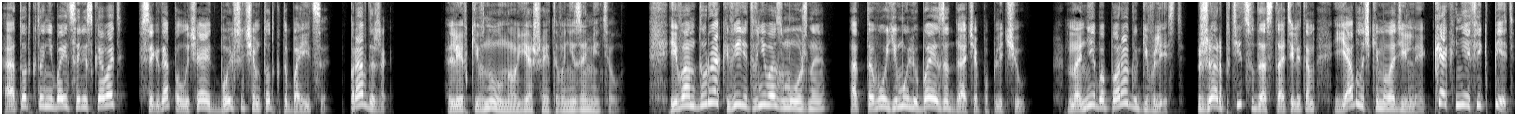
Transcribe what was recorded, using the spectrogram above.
А тот, кто не боится рисковать, всегда получает больше, чем тот, кто боится. Правда же? Лев кивнул, но Яша этого не заметил. Иван Дурак верит в невозможное. Оттого ему любая задача по плечу. На небо по радуге влезть, жар птицу достать или там яблочки молодильные, как нефиг петь.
